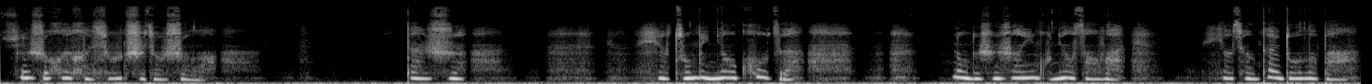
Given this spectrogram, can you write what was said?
确实会很羞耻就是了。但是，也总比尿裤子弄得身上一股尿骚味要强太多了吧？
